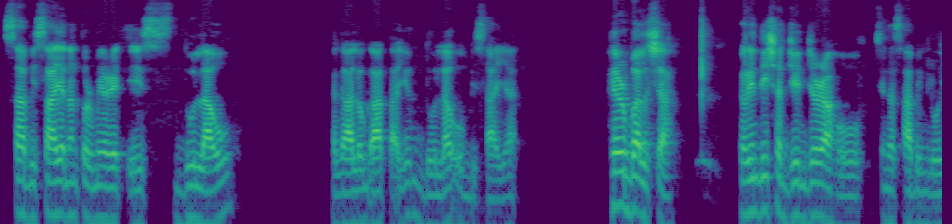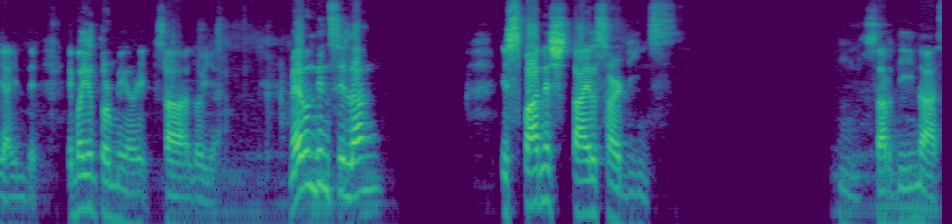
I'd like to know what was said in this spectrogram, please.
Sa Bisaya ng turmeric is dulaw. Tagalog ata yun, dulaw o Bisaya. Herbal siya. Pero hindi siya ginger ako, sinasabing luya, hindi. Iba yung turmeric sa luya. Meron din silang Spanish style sardines. Hmm, sardinas.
